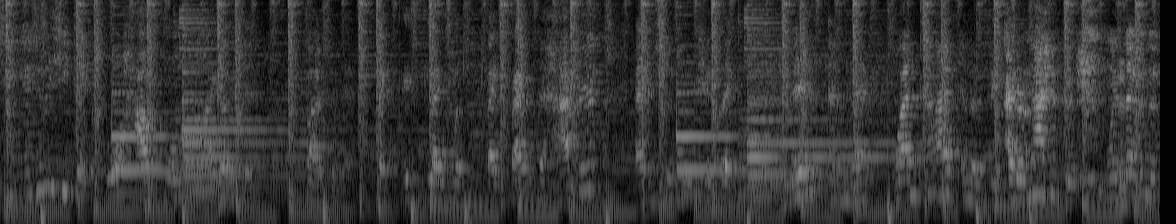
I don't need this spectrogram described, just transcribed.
she usually she takes whole household items and fight with it. Like it's like what, like fight with the hackers, and she'll do tricks like this, and then one time in the video, I don't know how to do it. One time in the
